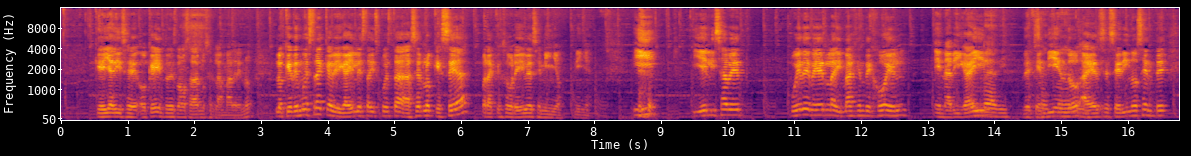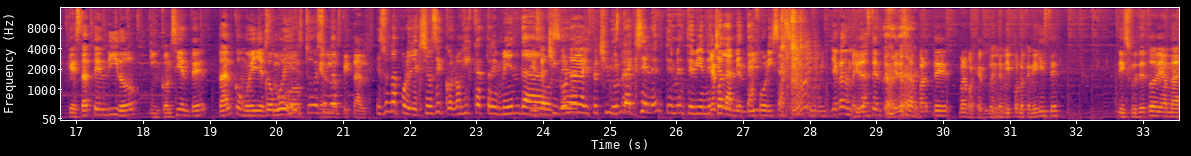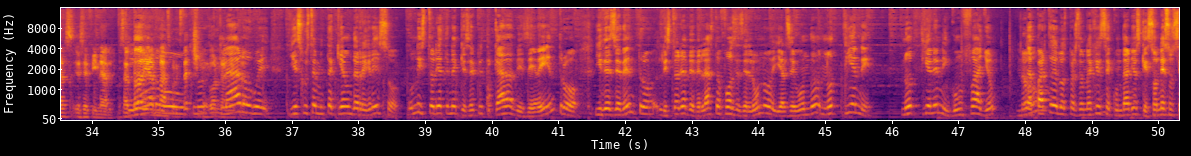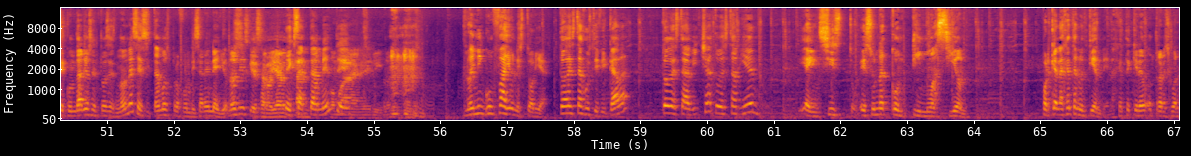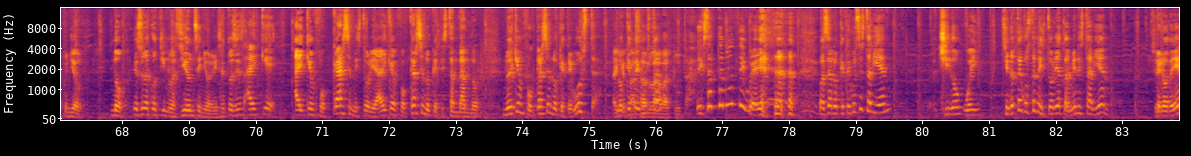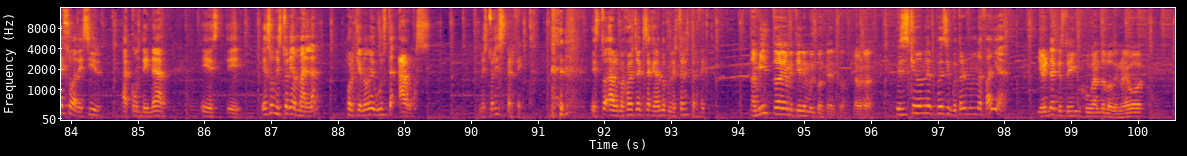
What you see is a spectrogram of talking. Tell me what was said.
que ella dice, ok, entonces vamos a darnos en la madre, ¿no? Lo que demuestra que Abigail está dispuesta a hacer lo que sea para que sobreviva ese niño, niña. Y, y Elizabeth puede ver la imagen de Joel en Abigail Nadie. defendiendo a ese ser inocente que está tendido, inconsciente, tal como ella Como estuvo, ella estuvo, es en el una- hospital. Es una proyección psicológica tremenda. Y está chingona, sea, está chingona. está excelentemente bien Ya hecha la entendí- metaforización. Ya cuando me ayudaste a entender esa parte, bueno, porque lo entendí por lo que me dijiste, disfruté todavía más ese final. O sea, todavía Claro, más, porque está chingona. Claro, güey. Y es justamente aquí a donde regreso. Una historia tiene que ser criticada desde dentro. Y desde dentro, la historia de The Last of Us, desde el 1 y el segundo, no tiene. No tiene ningún fallo. No. Aparte de los personajes secundarios, que son esos secundarios, entonces no necesitamos profundizar en ellos. No tienes que desarrollar Exactamente. tanto como a Ellie, ¿no? No hay ningún fallo en la historia. Toda está justificada, toda está dicha, todo está bien. E insisto, es una continuación. Porque la gente no entiende, la gente quiere otra vez jugar con Joe. No, es una continuación, señores. Entonces hay que, hay que enfocarse en la historia, hay que enfocarse en lo que te están dando. No hay que enfocarse en lo que te gusta. Hay lo que, que, te pasar gusta. la batuta. Exactamente, güey. o sea, lo que te gusta está bien. Chido, güey. Si no te gusta la historia, también está bien. Sí. Pero de eso a decir, a condenar, este, es una historia mala, porque no me gusta, aguas. La historia es perfecta. Esto, a lo mejor estoy exagerando, pero la historia es perfecta. A mí todavía me tiene muy contento, la verdad. Pues es que no le puedes encontrar en una falla. Y ahorita que estoy jugándolo de nuevo,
